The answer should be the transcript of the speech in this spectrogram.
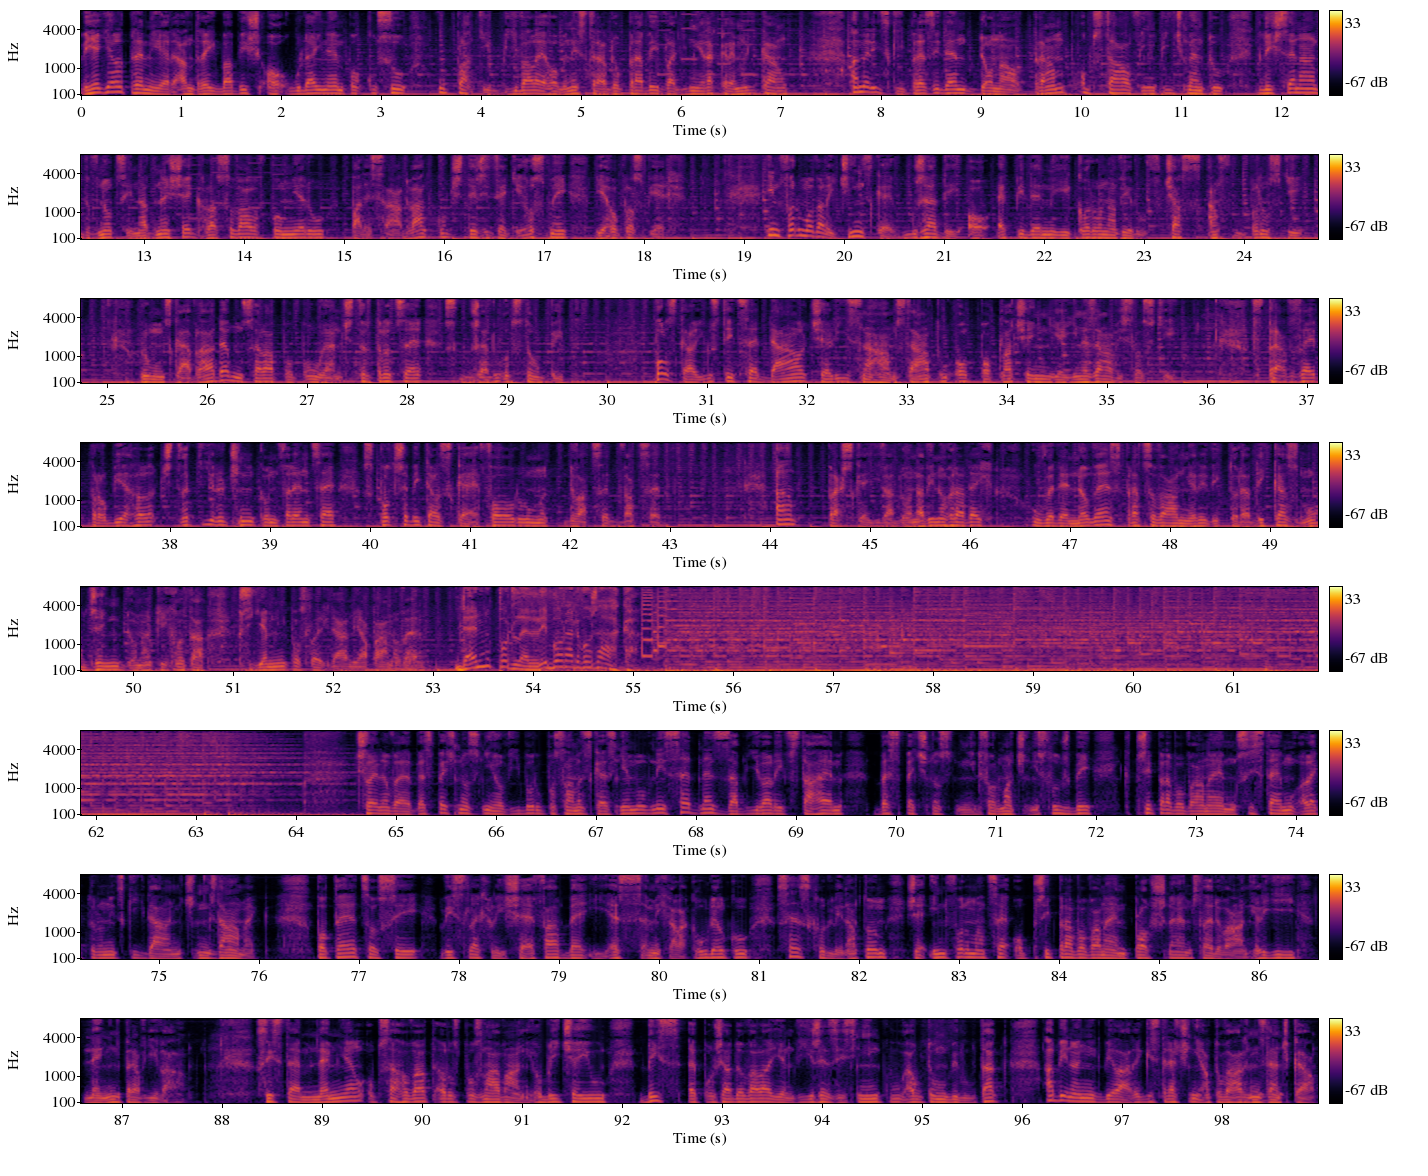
Věděl premiér Andrej Babiš o údajném pokusu uplatit bývalého ministra dopravy Vladimíra Kremlíka? Americký prezident Donald Trump obstál v impeachmentu, když Senát v noci na dnešek hlasoval v poměru 52 ku 48 v jeho prospěch. Informovali čínské úřady o epidemii koronaviru včas a v úplnosti. Rumunská vláda musela po pouhém čtvrtroce z úřadu odstoupit. Polská justice dál čelí snahám státu o potlačení její nezávislosti. V Praze proběhl čtvrtý roční konference Spotřebitelské fórum 2020. A Pražské divadlo na Vinohradech uvede nové zpracování Viktora Dika z Moudření Dona Kichota. Příjemný poslech, dámy a pánové. Den podle Libora Dvořáka. Členové bezpečnostního výboru poslanecké sněmovny se dnes zabývali vztahem bezpečnostní informační služby k připravovanému systému elektronických dálničních známek. Poté, co si vyslechli šéfa BIS Michala Koudelku, se shodli na tom, že informace o připravovaném plošném sledování lidí není pravdivá. Systém neměl obsahovat rozpoznávání obličejů, BIS požadovala jen výřezy snímků automobilů tak, aby na nich byla registrační a tovární značka.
